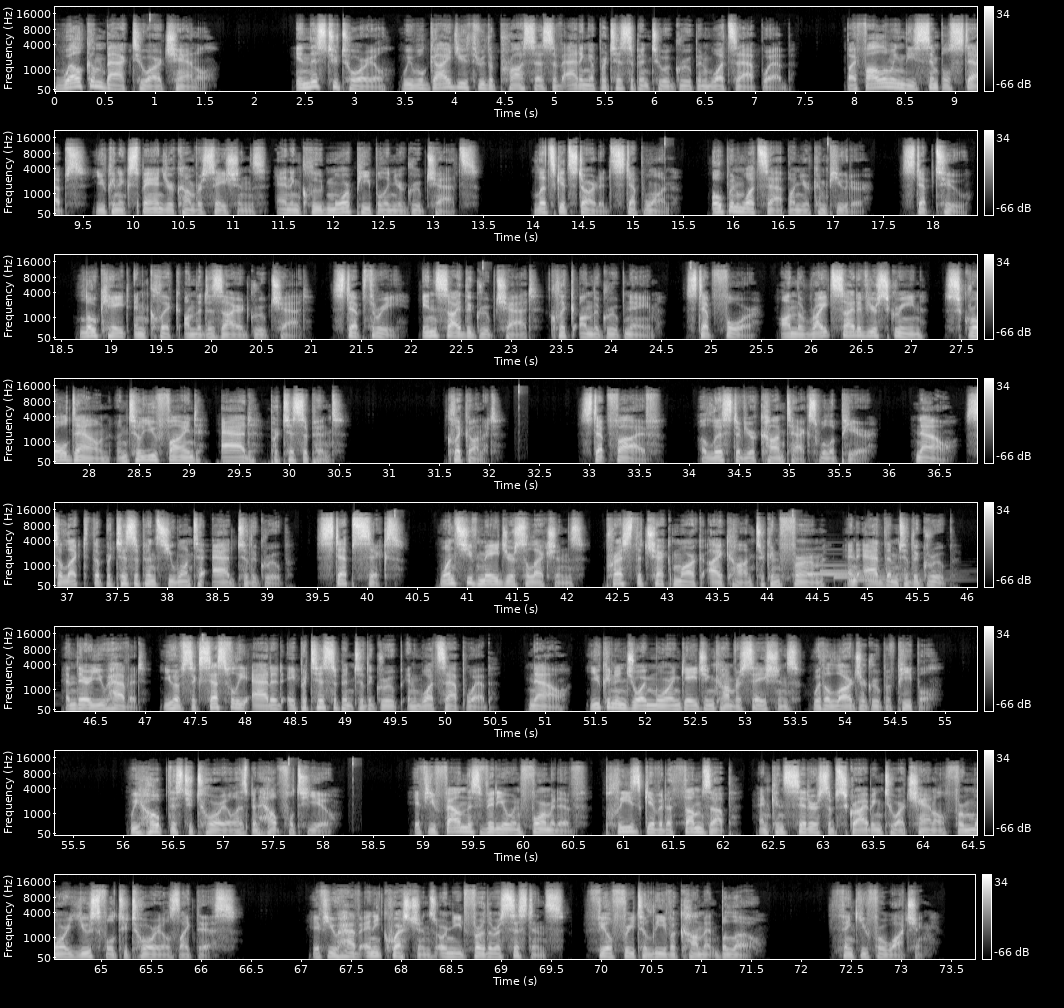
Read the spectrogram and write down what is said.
Welcome back to our channel. In this tutorial, we will guide you through the process of adding a participant to a group in WhatsApp web. By following these simple steps, you can expand your conversations and include more people in your group chats. Let's get started. Step 1. Open WhatsApp on your computer. Step 2. Locate and click on the desired group chat. Step 3. Inside the group chat, click on the group name. Step 4. On the right side of your screen, scroll down until you find Add Participant. Click on it. Step 5. A list of your contacts will appear. Now, select the participants you want to add to the group. Step 6. Once you've made your selections, press the check mark icon to confirm and add them to the group. And there you have it. You have successfully added a participant to the group in WhatsApp Web. Now, you can enjoy more engaging conversations with a larger group of people. We hope this tutorial has been helpful to you. If you found this video informative, please give it a thumbs up and consider subscribing to our channel for more useful tutorials like this. If you have any questions or need further assistance, feel free to leave a comment below. Thank you for watching.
